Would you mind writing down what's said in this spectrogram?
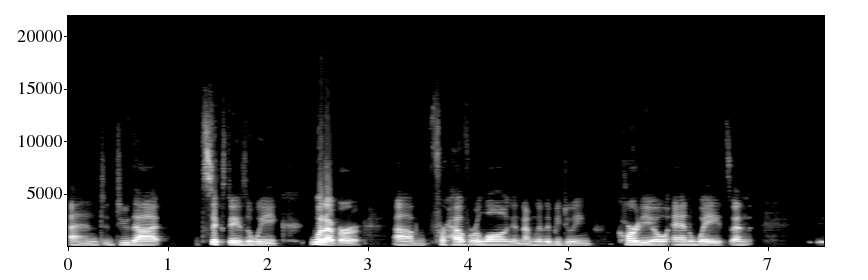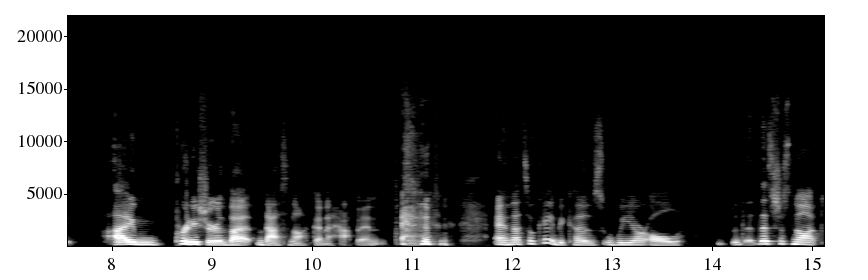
and do that six days a week, whatever, um, for however long, and I'm to be doing cardio and weights, and I'm pretty sure that that's not to happen. and that's okay because we are all, that's just not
